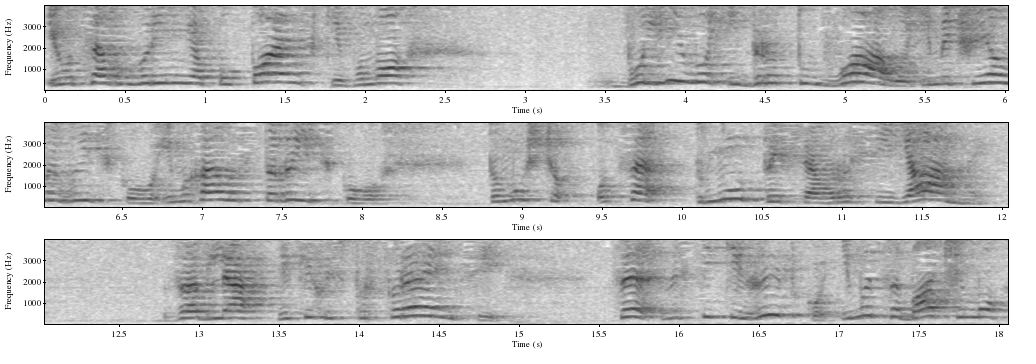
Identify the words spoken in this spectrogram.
І оце говоріння по-панськи, воно боліло і дратувало і Нечуя Левицького, і Михайла Старицького, тому що оце пнутися в росіяни задля якихось преференцій, це настільки гидко, і ми це бачимо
